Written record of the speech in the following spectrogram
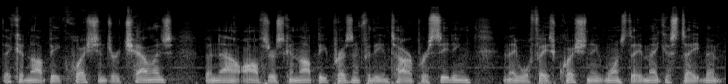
They could not be questioned or challenged, but now officers cannot be present for the entire proceeding, and they will face questioning once they make a statement.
